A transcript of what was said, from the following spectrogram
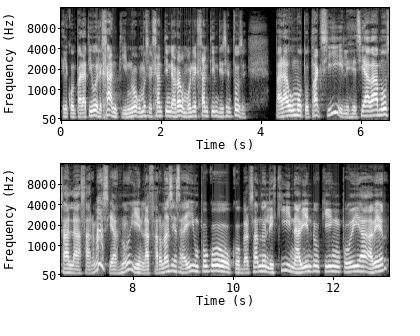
el comparativo del hunting, ¿no? ¿Cómo es el hunting de ahora? ¿Cómo era el hunting de ese entonces? Paraba un mototaxi y les decía, vamos a las farmacias, ¿no? Y en las farmacias ahí un poco conversando en la esquina, viendo quién podía haber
